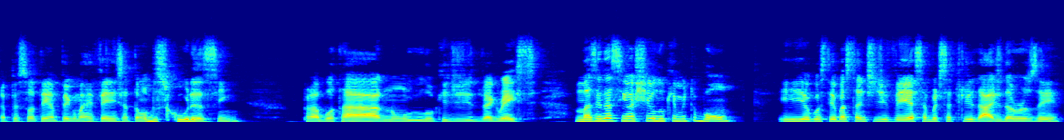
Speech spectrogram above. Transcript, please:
a pessoa tenha pego uma referência tão obscura assim para botar num look de Drag Race. Mas ainda assim eu achei o look muito bom e eu gostei bastante de ver essa versatilidade da Rosé,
